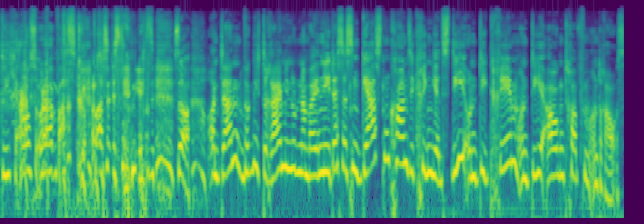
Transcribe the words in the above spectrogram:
faltig aus oder was? was ist denn jetzt? So, und dann wirklich drei Minuten dabei, nee, das ist ein Gerstenkorn, sie kriegen jetzt die und die Creme und die Augentropfen und raus.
